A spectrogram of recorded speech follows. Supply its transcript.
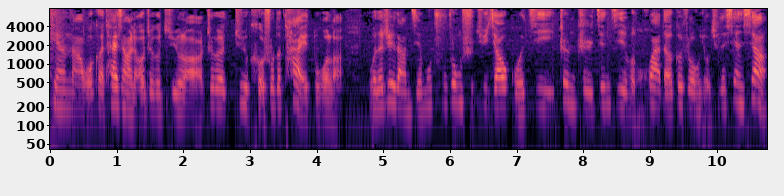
天哪，我可太想聊这个剧了，这个剧可说的太多了。我的这档节目初衷是聚焦国际政治、经济、文化的各种有趣的现象，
